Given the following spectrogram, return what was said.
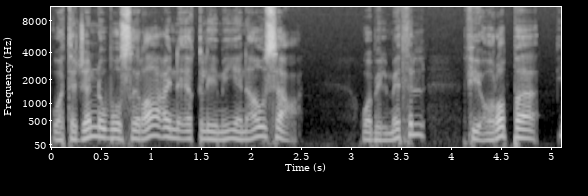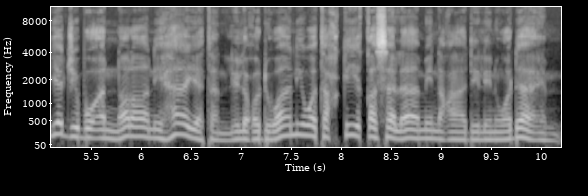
وتجنب صراع إقليمي أوسع. وبالمثل في أوروبا يجب أن نرى نهاية للعدوان وتحقيق سلام عادل ودائم.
